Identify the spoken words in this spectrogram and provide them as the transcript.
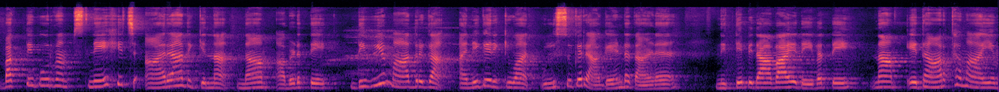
ഭക്തിപൂർവം സ്നേഹിച്ച് ആരാധിക്കുന്ന നാം അവിടുത്തെ ദിവ്യ മാതൃക അനുകരിക്കുവാൻ ഉത്സുകരാകേണ്ടതാണ്. നിത്യപിതാവായ ദൈവത്തെ നാം യഥാർത്ഥമായും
